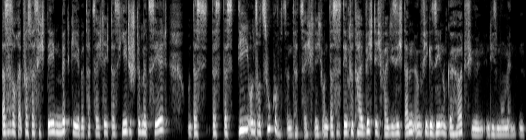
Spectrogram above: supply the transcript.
das ist auch etwas, was ich denen mitgebe tatsächlich, dass jede Stimme zählt und dass, dass, dass die unsere Zukunft sind tatsächlich. Und das ist denen total wichtig, weil die sich dann irgendwie gesehen und gehört fühlen in diesen Momenten.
